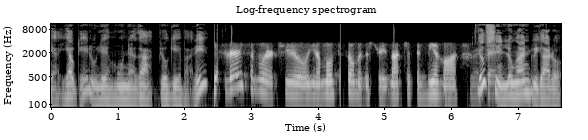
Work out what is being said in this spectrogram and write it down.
ရရောက်တယ်လို့လည်းမူနာကပြောခဲ့ပါတယ်။ It's very similar to you know most film industries, not just in Myanmar. ရုပ်ရှင်လုပ်ငန်းတွေကတော့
